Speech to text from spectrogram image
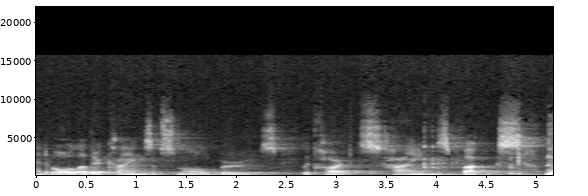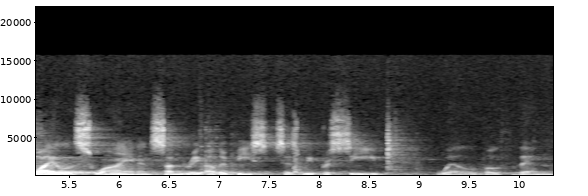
and of all other kinds of small birds, with harts, hinds, bucks, wild swine, and sundry other beasts as we perceived, well, both then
